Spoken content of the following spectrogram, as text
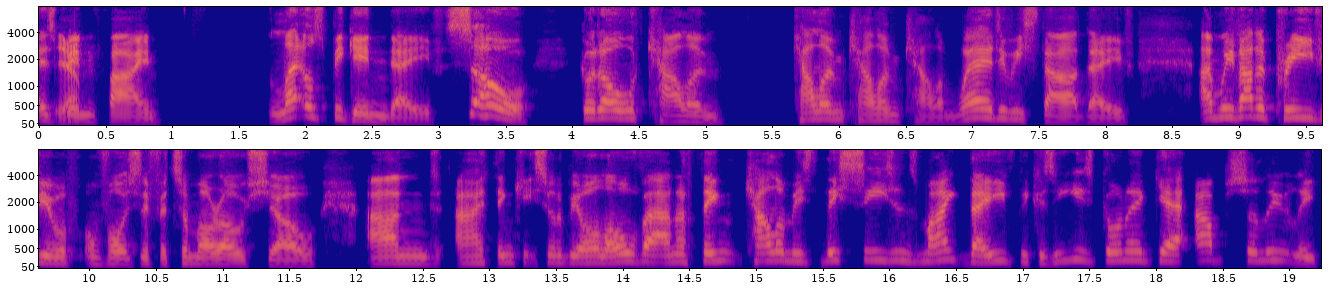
has Yeah. been fine. Let us begin, Dave. So, good old Callum. Callum, Callum, Callum. Where do we start, Dave? And we've had a preview, unfortunately, for tomorrow's show. And I think it's going to be all over. And I think Callum is this season's Mike Dave because he is going to get absolutely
